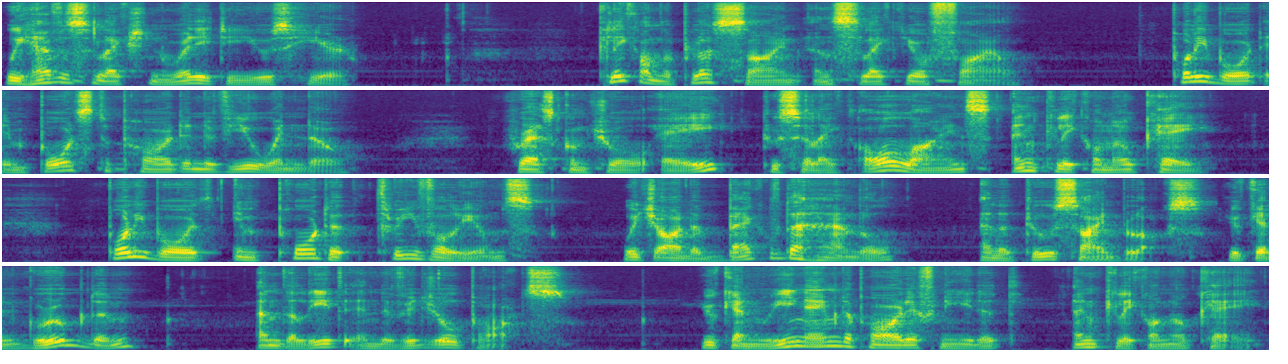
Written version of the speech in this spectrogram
We have a selection ready to use here. Click on the plus sign and select your file. Polyboard imports the part in the view window. Press Ctrl A to select all lines and click on OK. Polyboard imported three volumes, which are the back of the handle and the two side blocks. You can group them and delete the individual parts. You can rename the part if needed and click on OK.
